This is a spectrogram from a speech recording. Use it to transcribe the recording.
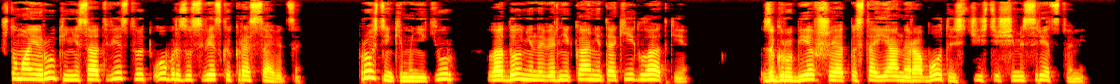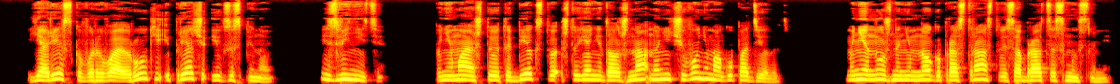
что мои руки не соответствуют образу светской красавицы. Простенький маникюр, ладони наверняка не такие гладкие, загрубевшие от постоянной работы с чистящими средствами. Я резко вырываю руки и прячу их за спиной. Извините. Понимаю, что это бегство, что я не должна, но ничего не могу поделать. Мне нужно немного пространства и собраться с мыслями.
